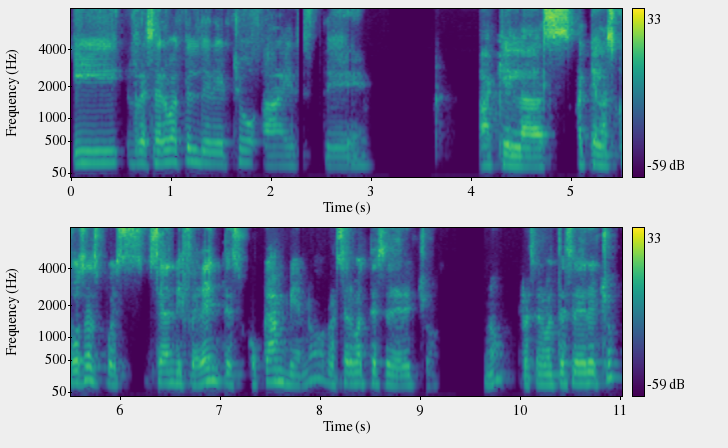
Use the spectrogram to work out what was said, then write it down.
y resérvate el derecho a, este, a que las, a que las cosas pues sean diferentes o cambien, ¿no? Resérvate ese derecho, ¿no? Resérvate ese derecho.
